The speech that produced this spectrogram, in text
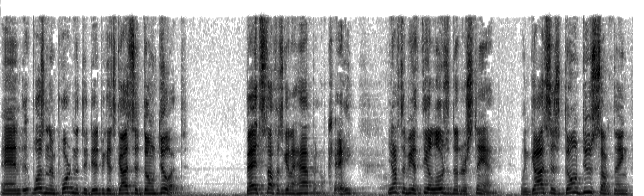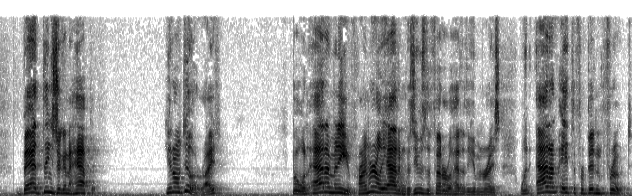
And it wasn't important that they did because God said, don't do it. Bad stuff is going to happen, okay? You don't have to be a theologian to understand. When God says, don't do something, bad things are going to happen. You don't do it, right? But when Adam and Eve, primarily Adam, because he was the federal head of the human race, when Adam ate the forbidden fruit,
